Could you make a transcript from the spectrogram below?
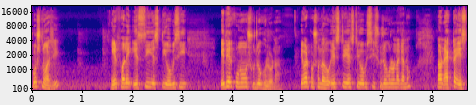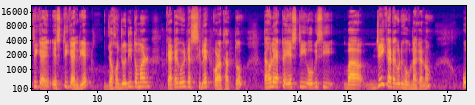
প্রশ্ন আসি, এর ফলে এসসি এসটি ওবিসি এদের কোনো সুযোগ হলো না। এবার প্রশ্ন দেখো এসটি এসটি ওবিসি সুযোগ হলো না কেন? কারণ একটা এসটি এসটি ক্যান্ডিডেট যখন যদি তোমার ক্যাটাগরিটা সিলেক্ট করা থাকতো, তাহলে একটা এসটি ওবিসি বা যেই ক্যাটাগরি হোক না কেন, ও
